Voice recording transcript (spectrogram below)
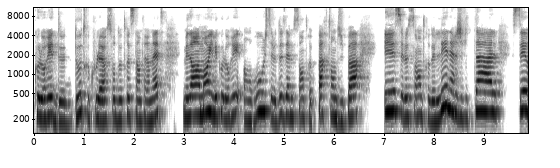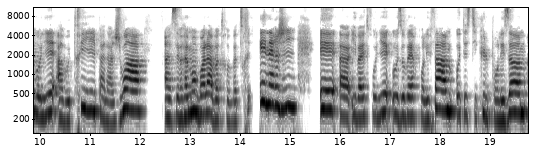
coloré de d'autres couleurs sur d'autres sites internet, mais normalement, il est coloré en rouge. C'est le deuxième centre partant du bas. Et c'est le centre de l'énergie vitale. C'est relié à vos tripes, à la joie. Euh, c'est vraiment, voilà, votre, votre énergie. Et euh, il va être relié aux ovaires pour les femmes, aux testicules pour les hommes.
